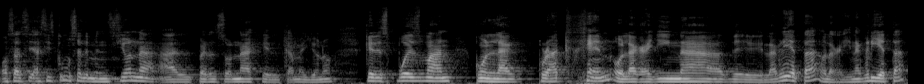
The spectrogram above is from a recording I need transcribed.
O sea, así, así es como se le menciona al personaje del camello, ¿no? Que después van con la crack hen o la gallina de la grieta o la gallina grieta.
